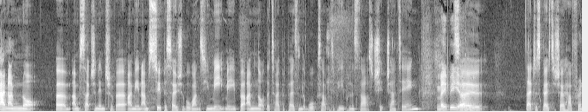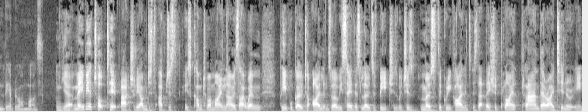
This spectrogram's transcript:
and I'm not. Um, I'm such an introvert. I mean, I'm super sociable once you meet me, but I'm not the type of person that walks up to people and starts chit chatting. maybe So um, that just goes to show how friendly everyone was. yeah, maybe a top tip. Actually, I'm just I've just it's come to my mind now is that when people go to islands where we say there's loads of beaches, which is most of the Greek islands, is that they should pli- plan their itinerary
